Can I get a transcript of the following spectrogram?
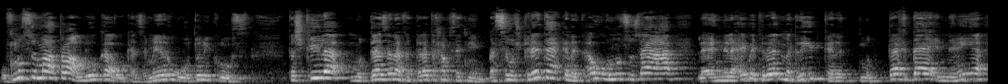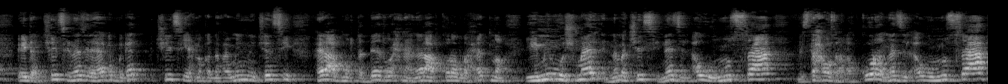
وفي نص الملعب طبعا لوكا وكازيميرو وتوني كروس. تشكيلة متزنة في ال 3 5 2 بس مشكلتها كانت أول نص ساعة لأن لعيبة ريال مدريد كانت متاخدة إن هي إيه ده تشيلسي نازل يهاجم بجد. تشيلسي إحنا كنا فاهمين إن تشيلسي هيلعب مرتدات وإحنا هنلعب كرة براحتنا يمين وشمال. إنما تشيلسي نازل أول نص ساعة مستحوذ على الكوره نازل أول نص ساعة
